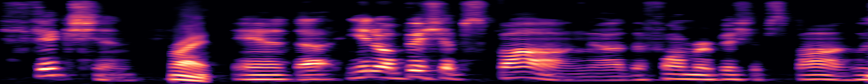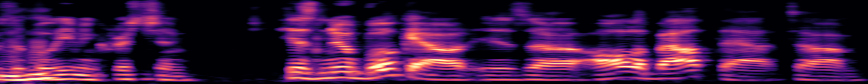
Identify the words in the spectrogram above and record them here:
fiction. Right, and uh, you know Bishop Spong, uh, the former Bishop Spong, who's mm-hmm. a believing Christian, his new book out is uh, all about that. Um,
